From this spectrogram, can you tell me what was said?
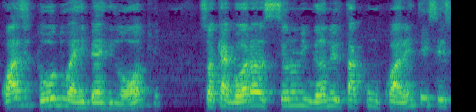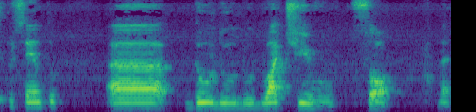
quase todo o RBR Log, só que agora, se eu não me engano, ele está com 46% uh, do, do, do, ativo só. Né?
